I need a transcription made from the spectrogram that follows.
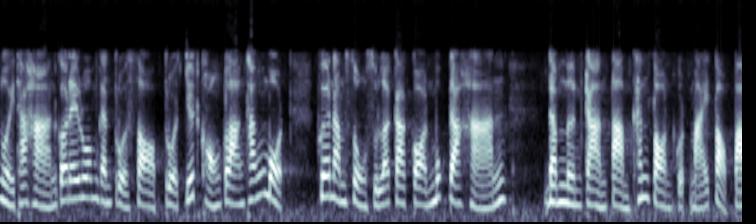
หน่วยทหารก็ได้ร่วมกันตรวจสอบตรวจยึดของกลางทั้งหมด เพื่อนำส่งศุลกากรมุกดาหารดำเนินการตามขั้นตอนกฎหมายต่อไป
